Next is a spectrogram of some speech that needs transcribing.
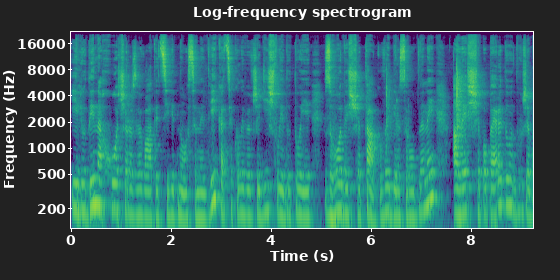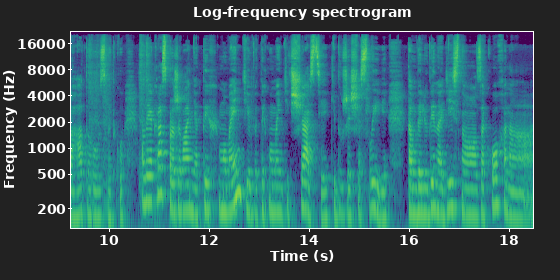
і людина хоче розвивати ці відносини. Двійка це коли ви вже дійшли до тої згоди, що так, вибір зроблений, але ще попереду дуже багато розвитку. Але якраз проживання тих моментів, тих моментів щастя, які дуже щасливі, там, де людина дійсно закохана,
